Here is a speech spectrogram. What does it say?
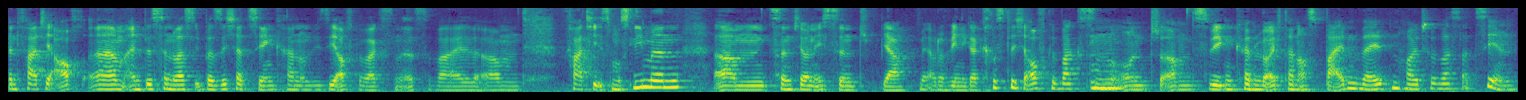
wenn Fatih auch ähm, ein bisschen was über sich erzählen kann und wie sie aufgewachsen ist, weil ähm, Fatih ist Muslimin, ähm, Cynthia und ich sind ja mehr oder weniger christlich aufgewachsen mhm. und ähm, deswegen können wir euch dann aus beiden Welten heute was erzählen.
